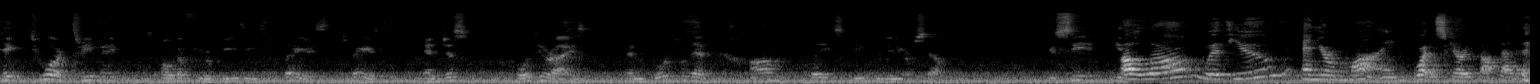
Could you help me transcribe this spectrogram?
Take two or three minutes out of your busy place, space, and just close your eyes and go to that calm place deep within yourself. You see, Alone with you and your mind. What a scary thought that is.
